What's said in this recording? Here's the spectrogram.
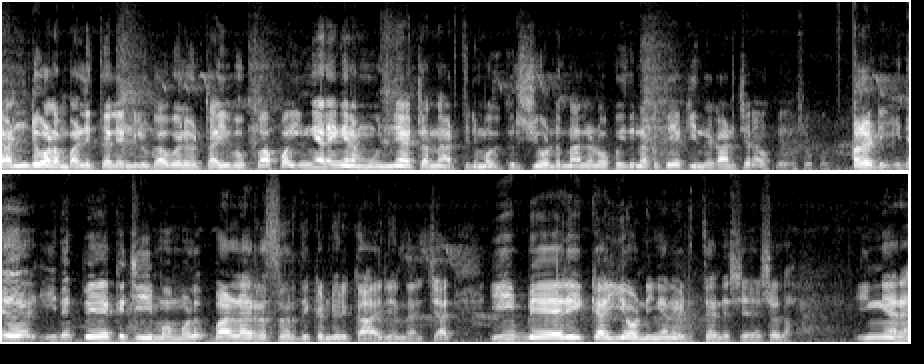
രണ്ട് വളം വള്ളിത്തലെങ്കിലും ഇടുക. അതുപോലെ ഒരു തൈ വെക്കുക. അപ്പോൾ ഇങ്ങനെ ഇങ്ങനെ മുന്നേറ്റം നടത്തി നമുക്ക് കൃഷി കൊണ്ട് നല്ല നോക്കും. ഇതിനൊക്കെ പേക്ക് ചെയ്യുന്നത് കാണിച്ചു തരാം. ഇത് ഇത് പേക്ക് ചെയ്യുമ്പോൾ നമ്മൾ വളരെ ശ്രദ്ധിക്കേണ്ട ഒരു കാര്യം എന്താണെന്ന് വെച്ചാൽ ഈ ബേരി കൈ കൊണ്ട് ഇങ്ങനെ എടുത്തതിന്റെ ശേഷം ഇങ്ങനെ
